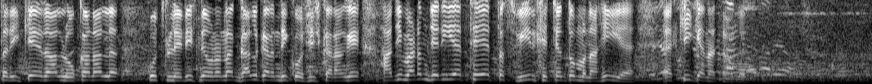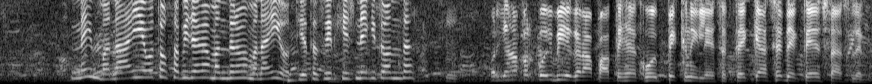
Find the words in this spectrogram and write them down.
ਤਰੀਕੇ ਨਾਲ ਲੋਕਾਂ ਨਾਲ ਕੁਝ ਲੇਡੀਜ਼ ਨੇ ਉਹਨਾਂ ਨਾਲ ਗੱਲ ਕਰਨ ਦੀ ਕੋਸ਼ਿਸ਼ ਕਰਾਂਗੇ। ਹਾਂਜੀ ਮੈਡਮ ਜਿਹੜੀ ਇੱਥੇ ਤਸਵੀਰ ਖਿੱਚਣ ਤੋਂ ਮਨਾਹੀ ਹੈ ਇਹ ਕੀ ਕਹਿਣਾ ਚਾਹੋਗੇ? नहीं मनाही है वो तो सभी जगह मंदिरों में मनाही होती है तस्वीर खींचने की तो अंदर। और यहाँ पर कोई भी अगर आप आते हैं कोई पिक नहीं ले सकते कैसे देखते हैं इस फैसले को?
